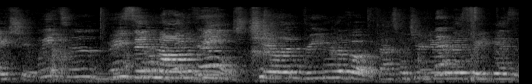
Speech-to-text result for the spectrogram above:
vacation. We too. Sitting on the beach, chilling, reading a book. That's what you're doing this week, isn't it?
